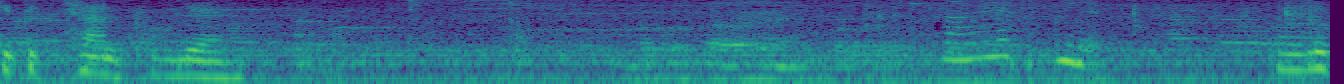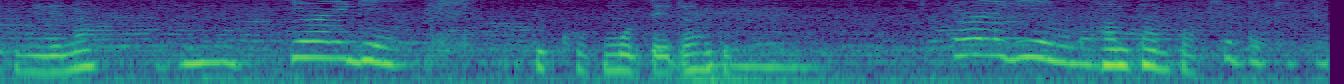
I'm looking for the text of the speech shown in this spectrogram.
किती छान फुगले आहे चांगले फुगली ना? वाला घे। ते खूप मोठे राहू दे घे थांब थांब थांब छोटं छोटं।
